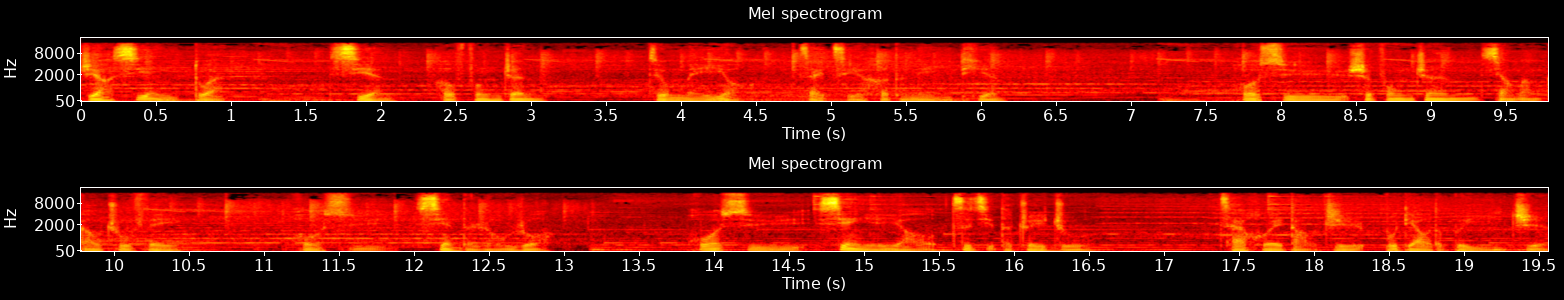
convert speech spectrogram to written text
只要线一断，线和风筝就没有再结合的那一天。或许是风筝想往高处飞，或许线的柔弱，或许线也有自己的追逐，才会导致步调的不一致。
